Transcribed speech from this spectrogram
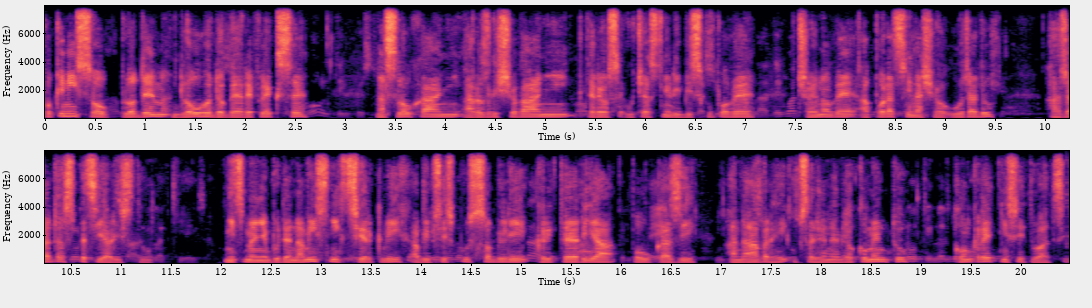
Pokyny jsou plodem dlouhodobé reflexe naslouchání a rozlišování, kterého se účastnili biskupové, členové a poradci našeho úřadu a řada specialistů. Nicméně bude na místních církvích, aby přizpůsobili kritéria, poukazy a návrhy obsažené v dokumentu konkrétní situaci.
